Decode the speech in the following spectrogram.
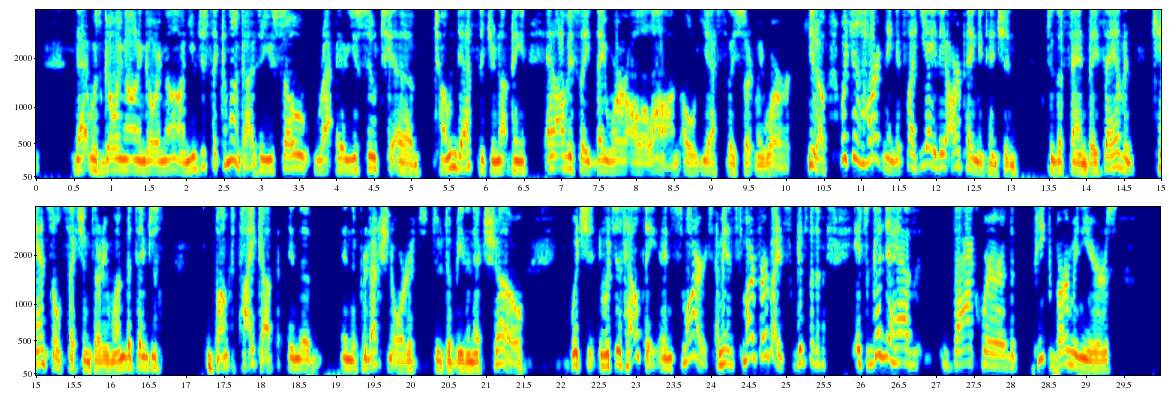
that was going on and going on. You just like, come on, guys, are you so, ra- are you so t- uh, tone deaf that you're not paying? And obviously they were all along. Oh, yes, they certainly were, you know, which is heartening. It's like, yay, they are paying attention to the fan base. They haven't canceled Section 31, but they've just bumped Pike up in the in the production order to, to be the next show, which which is healthy and smart. I mean, it's smart for everybody. It's good for the. It's good to have back where the peak Berman years.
